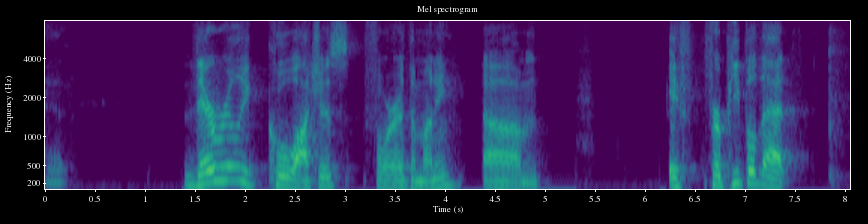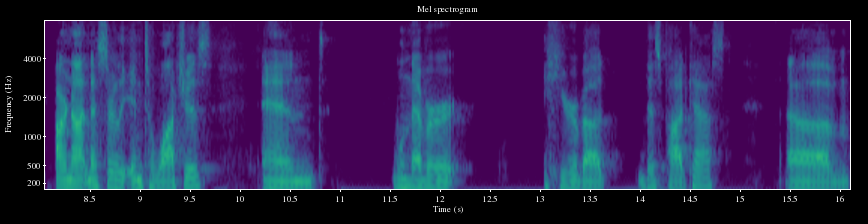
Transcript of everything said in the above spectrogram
man. they're really cool watches for the money. Um, if for people that are not necessarily into watches and will never hear about this podcast, um,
